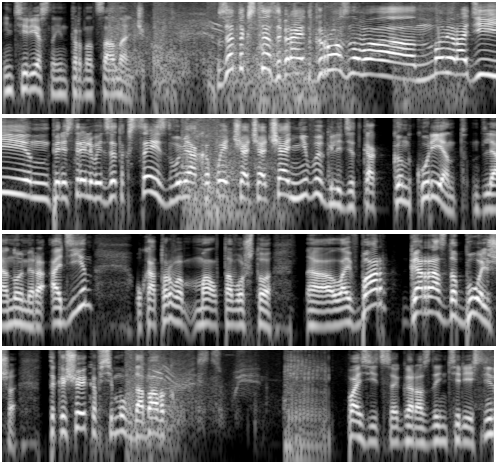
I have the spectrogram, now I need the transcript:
интересный интернациональчик. ZXC забирает Грозного. Номер один. Перестреливает ZXC с двумя хп. Ча-ча-ча не выглядит как конкурент для номера один. У которого мало того, что э, лайфбар гораздо больше. Так еще и ко всему вдобавок... Позиция гораздо интереснее.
